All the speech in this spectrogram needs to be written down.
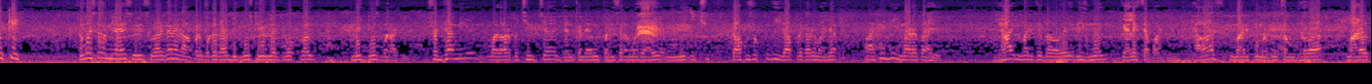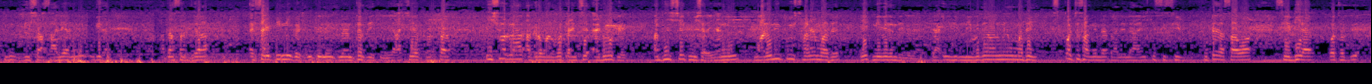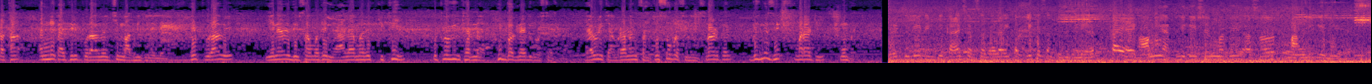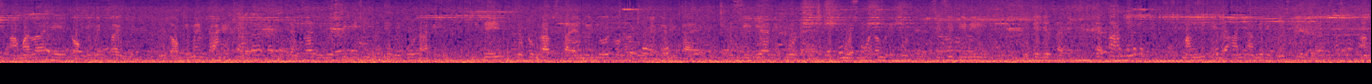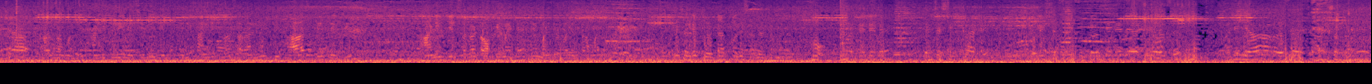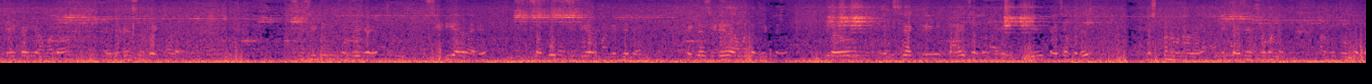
Okay नमस्कार मी आहे सुनील सुराळकर आणि आपण बघत आहे big news TV network big news Marathi. सध्या मी मालाड पश्चिमच्या जनकल्याण परिसरामध्ये आहे. मी इच्छुक दाखवू शकतो की ज्या प्रकारे माझ्या पाठी जी इमारत आहे ह्या इमारतीचं नाव आहे रिजनल गॅलेक्सी अपार्टमेंट ह्याच इमारतीमध्ये चौदाव्या माळातून दिशा साले आणि उडी राहते आता सध्या एस आय टीने गठीत केल्यानंतर देखील याचे करता ईश्वरलाल अग्रवाल व त्यांचे ॲडव्होकेट अभिषेक मिश्रा यांनी मालवणी पोलीस ठाण्यामध्ये एक निवेदन दिलेलं आहे. त्या निवेदनामध्ये स्पष्ट सांगण्यात आलेले आहे की सी सी फुटेज असावा सी डी आर व तथा अन्य काहीतरी पुराव्यांची मागणी केलेली आहे. हे पुरावे येणाऱ्या दिवसामध्ये न्यायालयामध्ये किती उपयोगी ठरणार ही बघण्याची गोष्ट असणार. यावेळी कॅमेरामॅन संतोष सोबत सुनील सुराडकर बिझनेस हिट मराठी मुंबई. भेट दिली काय चर्चा झाला? एक अप्लिकेशन तुम्ही दिली आहे. काय आहे? आम्ही ॲप्लिकेशनमध्ये असं मागणी केली आहे की आम्हाला हे डॉक्युमेंट पाहिजे. हे डॉक्युमेंट आहे त्यांचा इन्व्हेस्टिगेशनचा जे रिपोर्ट आहे ते फोटोग्राफ्स काय व्हिडिओज वगैरे तुमच्याकडे काय सी डी आर रिपोर्ट आहे पोस्टमॉर्टम रिपोर्ट आहे C C T V footages आहे त्याचा आम्ही मागणी केलं आणि आम्ही रिक्वेस्ट केलं आमच्या अर्जामध्ये आणि तुम्ही रेसिपी दिली त्यांनी सांगितलं सरांनी की आज ते देतील आणि जे सगळं डॉक्युमेंट आहे ते मंडेपर्यंत आम्हाला मिळेल. हे सगळे कोर्टामध्ये सादर करणार हो केलेले आहे त्यांच्या शिक्षा आहे पोलीस स्टेशन सुद्धा केलेले आहे हे अर्ज आणि या अर्जाच्या अनुषंगाने जे काही आम्हाला एव्हिडन्स भेटणार आहे C C T V footage आहे सी डी आर आहे संपूर्ण सी डी आर मागितलेले आहे. एकदा सी डी आर आम्हाला भेटलं तर एक्झॅक्टली काय झालं आहे हे त्याच्यामध्ये निष्पन्न होणार आहे आणि त्याच्या हिशोबाने आम्ही पुढचं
